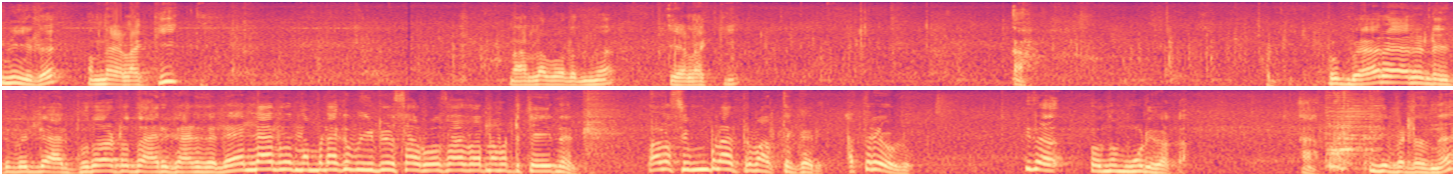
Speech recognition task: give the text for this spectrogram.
ഇനി ഇത് ഒന്ന് ഇളക്കി നല്ലപോലെ ഒന്ന് ഇളക്കി. ഇപ്പം വേറെ ആരുണ്ട്? ഇത് വലിയ അത്ഭുതമായിട്ടൊന്നും ആരും കാര്യമില്ല എല്ലാവരും നമ്മുടെയൊക്കെ വീഡിയോ സർവസാധാരണമായിട്ട് ചെയ്യുന്നുണ്ട് വളരെ സിമ്പിളായിട്ട് മത്തിക്കറി അത്രയേ ഉള്ളൂ. ഇത് ഒന്ന് മൂടി വെക്കാം. ആ. ഇത് ഇവിടെ നിന്ന്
